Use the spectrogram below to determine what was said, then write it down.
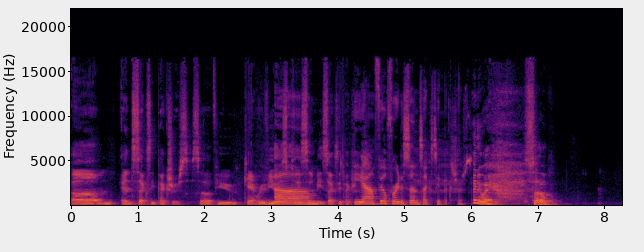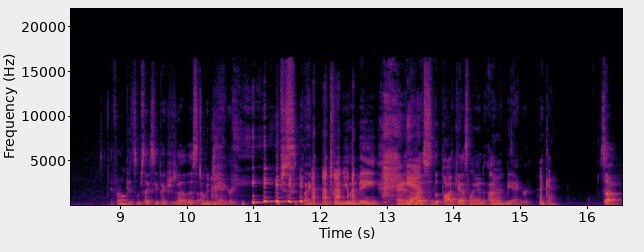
um, and sexy pictures. So if you can't review us, please send me sexy pictures. Um, Yeah, feel free to send sexy pictures. Anyway, so if I don't get some sexy pictures out of this, I'm going to be angry. Just like between you and me and Yeah. the rest of the podcast land, I'm going to be angry. Okay. So,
